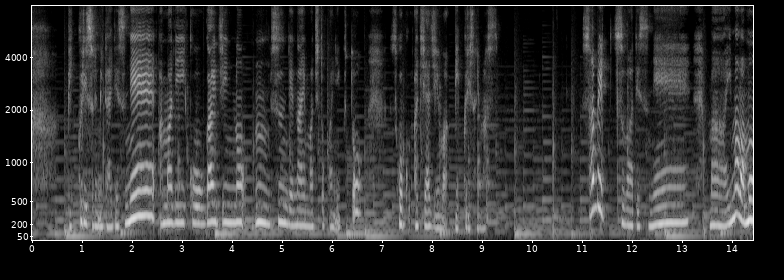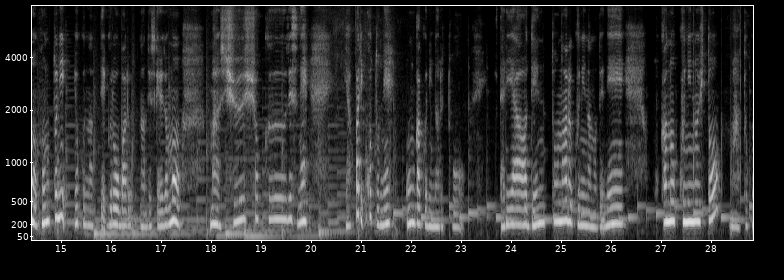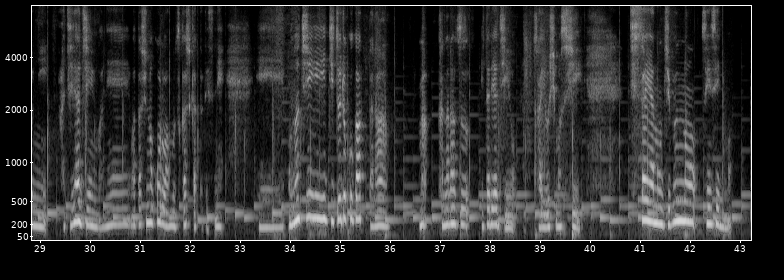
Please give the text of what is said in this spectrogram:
びっくりするみたいですね。あまりこう外人の、うん、住んでない街とかに行くと、すごくアジア人はびっくりされます。差別はですね、まあ今はもう本当に良くなってグローバルなんですけれども、まあ就職ですね。やっぱりことね、音楽になると、イタリアは伝統のある国なのでね、他の国の人、まあ特にアジア人はね、私の頃は難しかったですね。えー、同じ実力があったら、まあ必ずイタリア人を採用しますし、実際あの自分の先生にも、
